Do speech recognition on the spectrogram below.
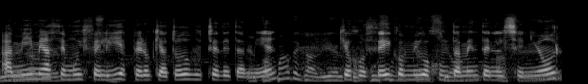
a mí me hace muy feliz, espero que a todos ustedes también, que os gocéis conmigo juntamente en el Señor.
